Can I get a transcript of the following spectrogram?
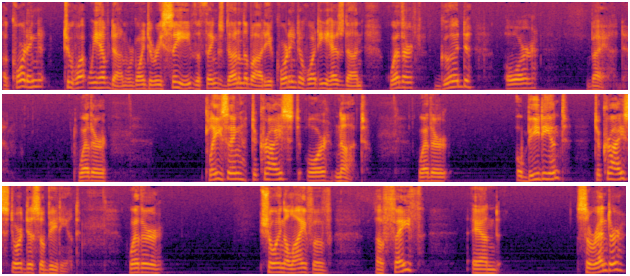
according to what we have done. We're going to receive the things done in the body according to what he has done, whether good or bad. Whether pleasing to Christ or not. Whether obedient to Christ or disobedient. Whether showing a life of, of faith and surrender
